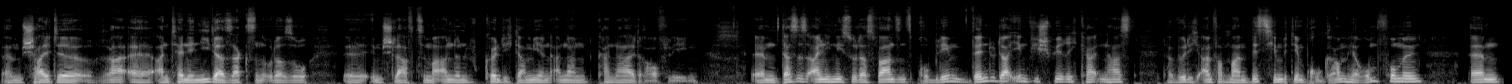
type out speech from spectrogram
ähm, schalte Ra äh, Antenne Niedersachsen oder so äh, im Schlafzimmer an, dann könnte ich da mir einen anderen Kanal drauflegen. Ähm, das ist eigentlich nicht so das Wahnsinnsproblem. Wenn du da irgendwie Schwierigkeiten hast, da würde ich einfach mal ein bisschen mit dem Programm herumfummeln. Ähm,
